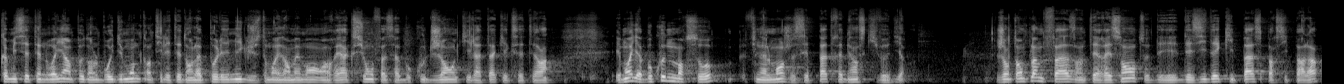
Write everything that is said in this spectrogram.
Comme il s'était noyé un peu dans le bruit du monde quand il était dans la polémique, justement énormément en réaction face à beaucoup de gens qui l'attaquent, etc. Et moi, il y a beaucoup de morceaux, finalement, je sais pas très bien ce qu'il veut dire. J'entends plein de phases intéressantes, des, des idées qui passent par-ci par-là,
